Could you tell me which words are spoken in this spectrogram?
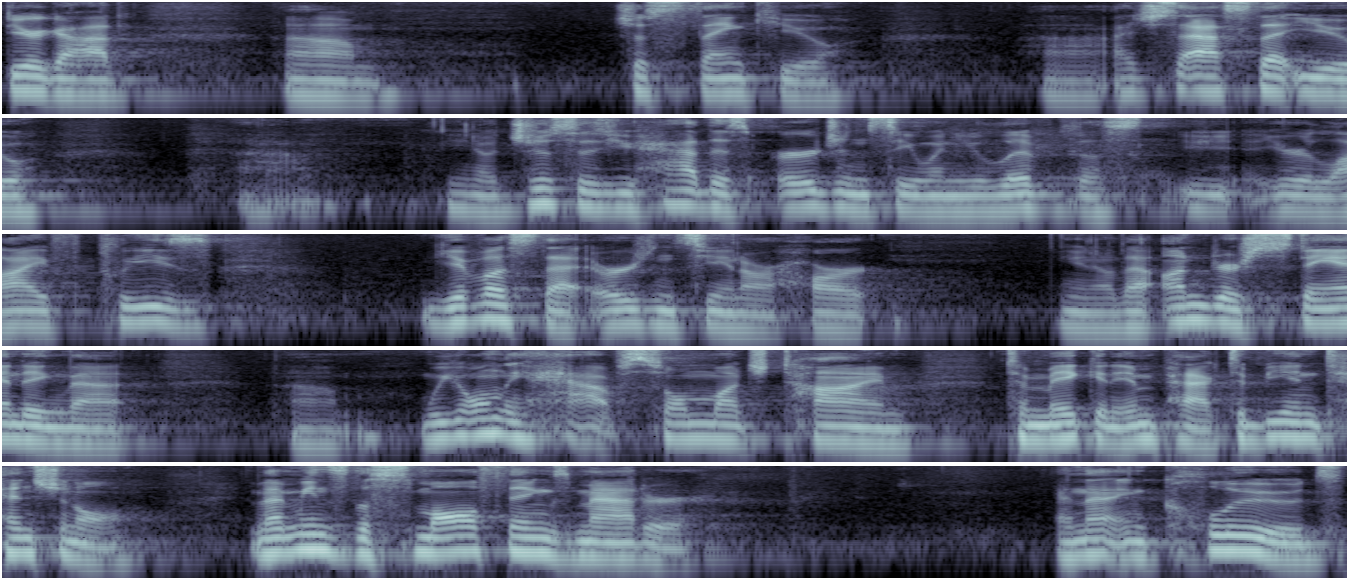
Dear God, um, just thank you. Uh, I just ask that you um, you know, just as you had this urgency when you lived this, your life, please give us that urgency in our heart. You know, that understanding that um, we only have so much time to make an impact, to be intentional. And that means the small things matter. And that includes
